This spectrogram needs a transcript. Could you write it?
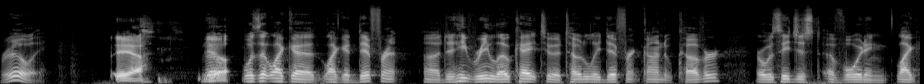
really? Yeah. Yeah. Was it like a like a different? Uh, did he relocate to a totally different kind of cover, or was he just avoiding like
